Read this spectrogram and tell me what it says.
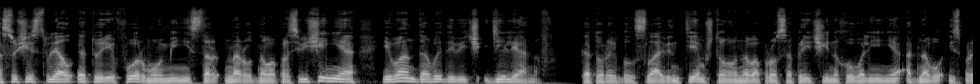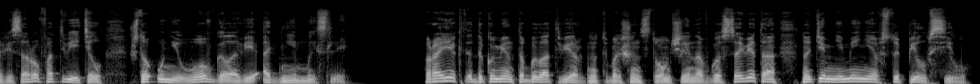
осуществлял эту реформу министр народного просвещения Иван Давыдович Делянов, который был славен тем, что на вопрос о причинах увольнения одного из профессоров ответил, что у него в голове одни мысли. Проект документа был отвергнут большинством членов Госсовета, но тем не менее вступил в силу.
